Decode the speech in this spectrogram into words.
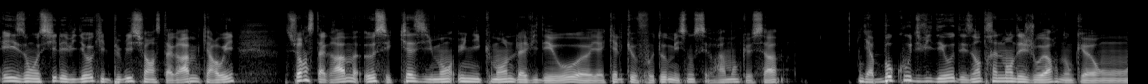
Et ils ont aussi les vidéos qu'ils publient sur Instagram, car oui. Sur Instagram, eux, c'est quasiment uniquement de la vidéo. Euh, Il y a quelques photos, mais sinon, c'est vraiment que ça. Il y a beaucoup de vidéos des entraînements des joueurs. Donc, euh,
